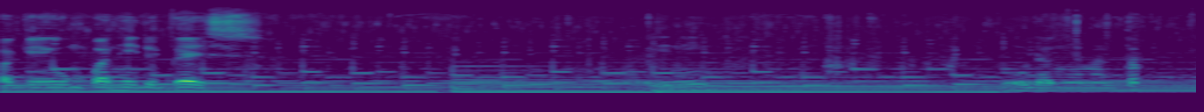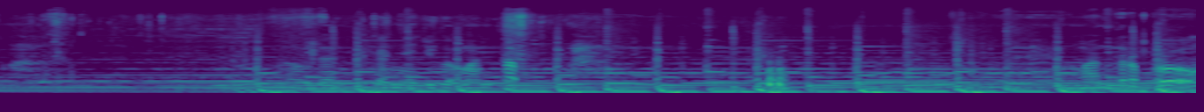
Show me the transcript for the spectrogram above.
Pakai umpan hidup guys. Udangnya mantap. Udang ikannya juga mantap. Mantap bro.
